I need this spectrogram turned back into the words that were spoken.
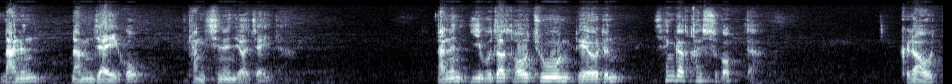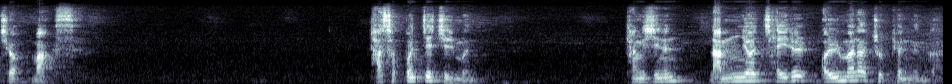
나는 남자이고 당신은 여자이다. 나는 이보다 더 좋은 배열은 생각할 수가 없다. 그라우처 막스. 다섯 번째 질문. 당신은 남녀 차이를 얼마나 좁혔는가?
